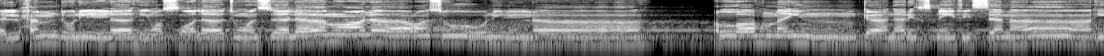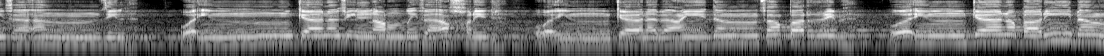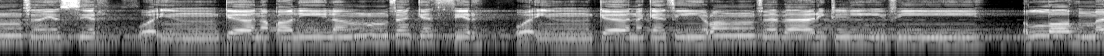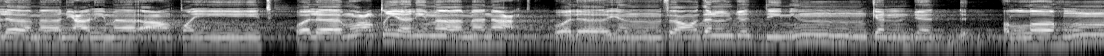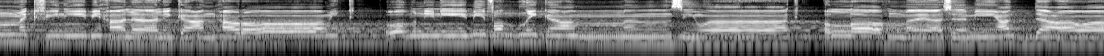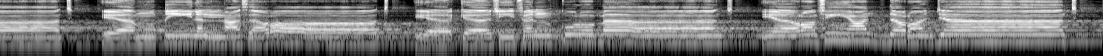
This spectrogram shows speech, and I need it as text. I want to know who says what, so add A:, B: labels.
A: الحمد لله والصلاة والسلام على رسول الله. اللهم إن كان رزقي في السماء فأنزله وإن كان في الأرض فأخرجه وإن كان بعيدا فقربه وإن كان قريبا فيسره. وإن كان قليلا فكثره وإن كان كثيرا فبارك لي فيه. اللهم لا مانع لما أعطيت ولا معطي لما منعت ولا ينفع ذا الجد منك الجد. اللهم اكفني بحلالك عن حرامك واغنني بفضلك عمن سواك. اللهم يا سميع الدعوات يا مقيل العثرات يا كاشف الكربات يا رفيع الدرجات.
